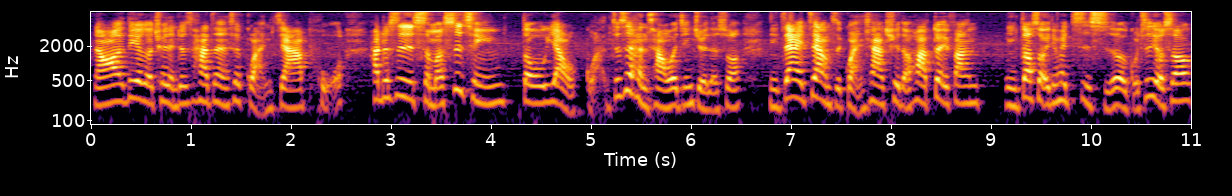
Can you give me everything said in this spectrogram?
然后第二个缺点就是他真的是管家婆，他就是什么事情都要管，就是很常我已经觉得说你再这样子管下去的话，对方你到时候一定会自食恶果，就是有时候。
